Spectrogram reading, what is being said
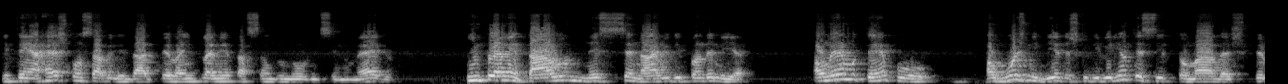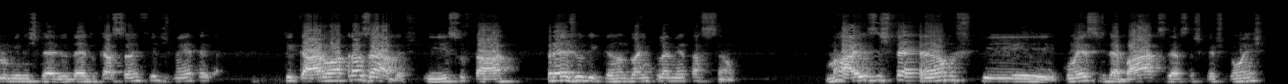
que têm a responsabilidade pela implementação do novo ensino médio, implementá-lo nesse cenário de pandemia. Ao mesmo tempo, algumas medidas que deveriam ter sido tomadas pelo Ministério da Educação, infelizmente, ficaram atrasadas, e isso está prejudicando a implementação. Mas esperamos que, com esses debates, essas questões,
